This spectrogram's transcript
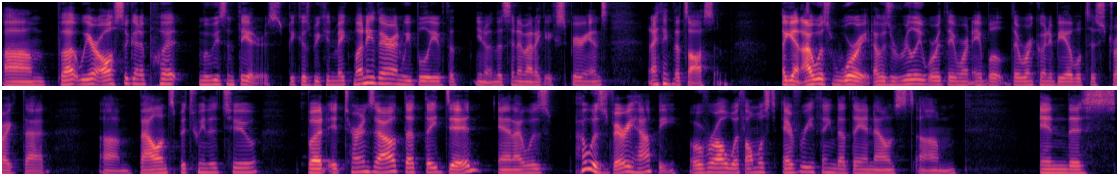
Um, but we are also going to put movies in theaters because we can make money there, and we believe that you know in the cinematic experience, and I think that's awesome. Again, I was worried. I was really worried they weren't able, they weren't going to be able to strike that um, balance between the two. But it turns out that they did, and I was I was very happy overall with almost everything that they announced um, in this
